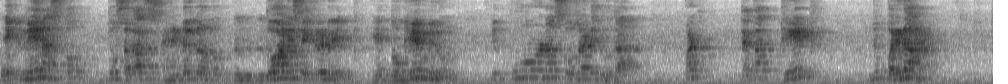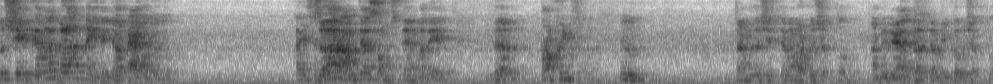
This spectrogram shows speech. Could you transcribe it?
एक मेन असतो तो सगळा हँडल करतो. तो आणि सेक्रेटरी हे दोघे मिळून ते पूर्ण सोसायटीत होतात पण त्याचा थेट जो परिणाम आहे तो शेतकऱ्याला कळत नाही त्याच्यावर काय होतं तो काय जर? आमच्या संस्थेमध्ये जर प्रॉफिट झालं. तर आम्ही तो शेतकऱ्यांना वाटू शकतो आम्ही व्याजदर कमी करू शकतो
